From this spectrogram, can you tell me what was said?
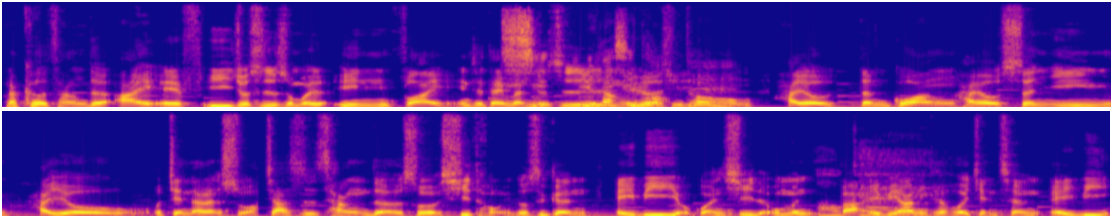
那客舱的 IFE 就是什么 In-Flight Entertainment，就是娱乐系统，还有灯光，还有声音，还有我简单的说，驾驶舱的所有系统也都是跟 AV 有关系的。我们把 Avionics 会简称 AV，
